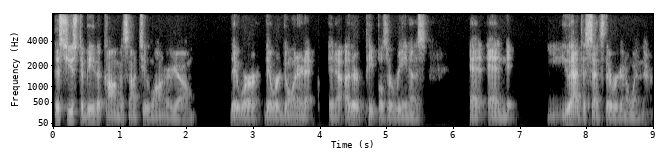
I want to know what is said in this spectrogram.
this used to be the Comets not too long ago. They were they were going in in other people's arenas, and and you had the sense they were going to win there.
